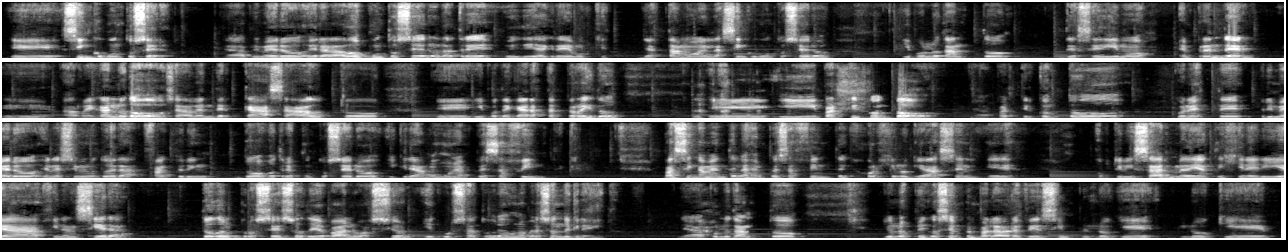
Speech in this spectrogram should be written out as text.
eh, 5.0. ¿ya? Primero era la 2.0, la 3, hoy día creemos que ya estamos en la 5.0 y por lo tanto decidimos emprender, eh, arriesgarlo todo, o sea, vender casa, auto, eh, hipotecar hasta el perrito eh, y partir con todo. ¿ya? Partir con todo, con este primero en ese minuto era Factoring 2 o 3.0 y creamos una empresa fintech. Básicamente las empresas fintech, Jorge, lo que hacen es optimizar mediante ingeniería financiera todo el proceso de evaluación y cursatura de una operación de crédito. ¿ya? Claro. Por lo tanto, yo lo explico siempre en palabras bien simples. Lo que, lo que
